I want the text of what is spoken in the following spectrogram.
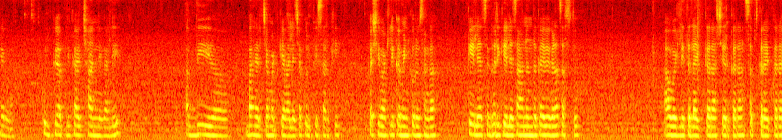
हे बघा कुल्फी आपली काय छान निघाली. अगदी बाहेरच्या मटक्यावाल्याच्या कुल्फीसारखी. कशी वाटली कमेंट करून सांगा. केल्याचा घरी केल्याचा आनंद काही वेगळाच असतो. आवडली तर लाईक करा शेअर करा सबस्क्राईब करा.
